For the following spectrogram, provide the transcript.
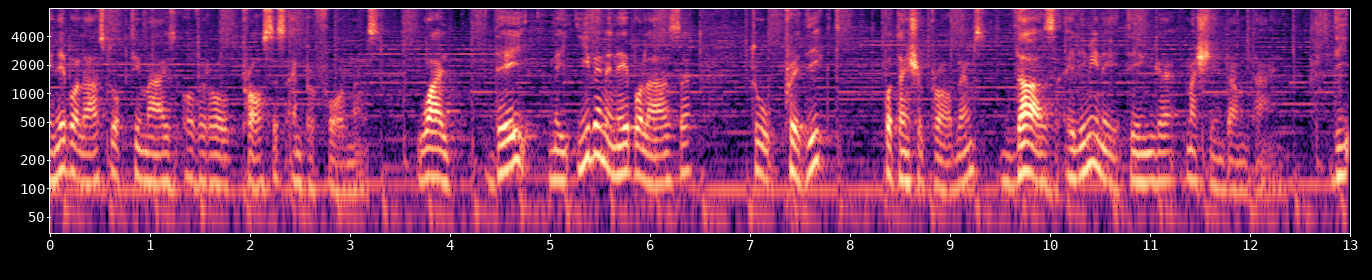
enable us to optimize overall process and performance, while they may even enable us to predict potential problems, thus eliminating machine downtime. The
